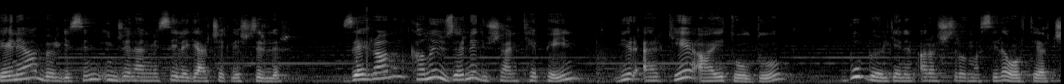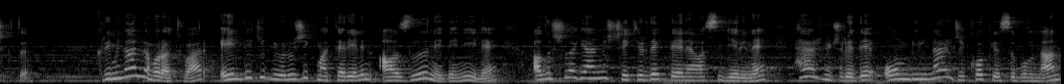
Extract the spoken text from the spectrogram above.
DNA bölgesinin incelenmesiyle gerçekleştirilir. Zehra'nın kanı üzerine düşen kepeğin bir erkeğe ait olduğu bu bölgenin araştırılmasıyla ortaya çıktı. Kriminal laboratuvar eldeki biyolojik materyalin azlığı nedeniyle alışılagelmiş çekirdek DNA'sı yerine her hücrede on binlerce kopyası bulunan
